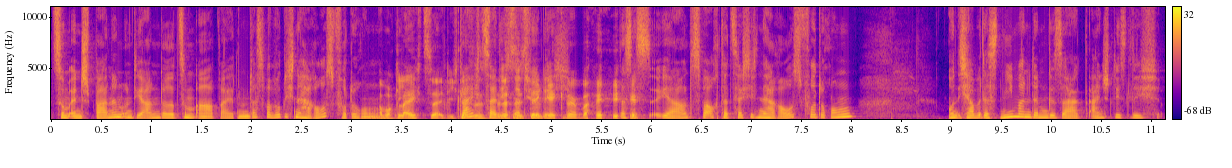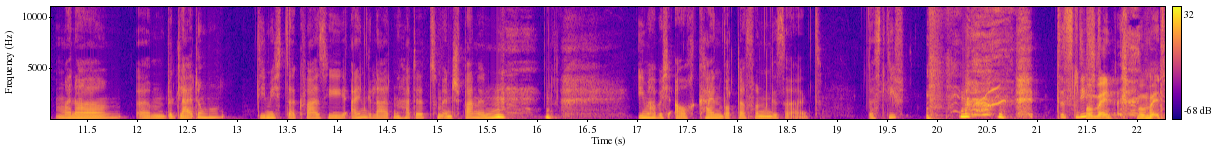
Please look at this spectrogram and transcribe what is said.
zum Entspannen und die andere zum Arbeiten. Und das war wirklich eine Herausforderung. Aber gleichzeitig. Gleichzeitig das ist, das natürlich. Ist der Gag dabei. Das ist, ja, und das war auch tatsächlich eine Herausforderung. Und ich habe das niemandem gesagt, einschließlich meiner ähm, Begleitung die mich da quasi eingeladen hatte zum Entspannen, ihm habe ich auch kein Wort davon gesagt. Das lief. das lief. Moment, Moment.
